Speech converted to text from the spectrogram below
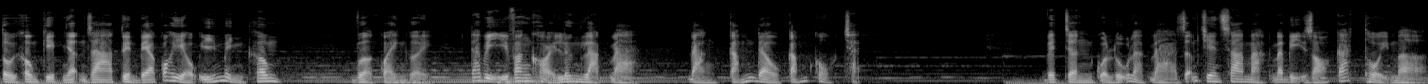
Tôi không kịp nhận ra tuyển béo có hiểu ý mình không. Vừa quay người đã bị văng khỏi lưng lạc đà, Đang cắm đầu cắm cổ chạy. Vết chân của lũ lạc đà dẫm trên sa mạc đã bị gió cát thổi mờ.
